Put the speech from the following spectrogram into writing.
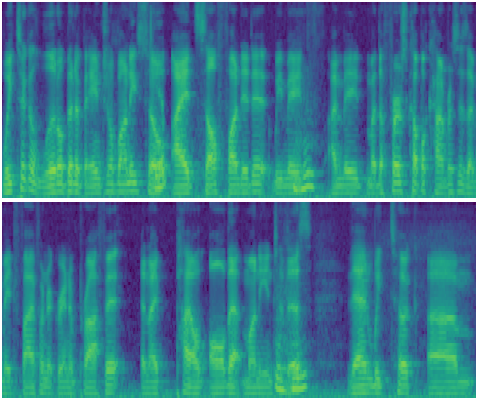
we took a little bit of angel money, so Yep. I had self-funded it. We made Mm-hmm. I made my, the first couple conferences. I made 500 grand in profit, and I piled all that money into Mm-hmm. this. Then we took um,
